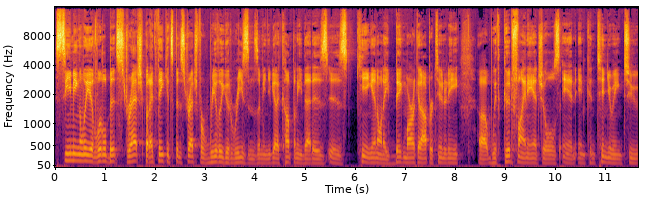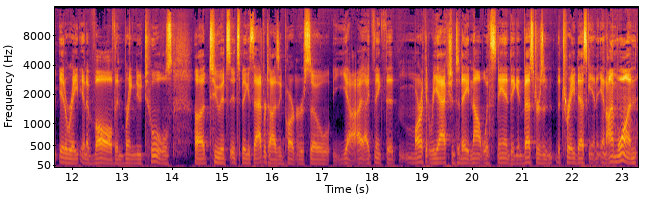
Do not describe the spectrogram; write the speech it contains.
seemingly a little bit stretched, but I think it's been stretched for really good reasons. I mean, you've got a company that is is keying in on a big market opportunity uh, with good financials and and continuing to iterate and evolve and bring new tools uh, to its its biggest advertising partners. So yeah, I, I, think that market reaction today, notwithstanding, investors and the trade desk, and, and I'm one,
